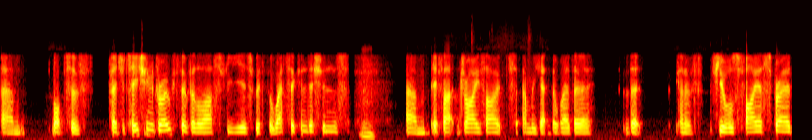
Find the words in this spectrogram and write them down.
um, lots of vegetation growth over the last few years with the wetter conditions. Mm. Um, if that dries out and we get the weather that kind of fuels fire spread,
